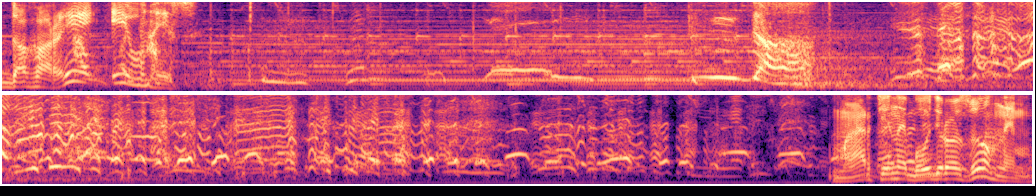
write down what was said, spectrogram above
До гори і вниз. Мартіне, будь розумним.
